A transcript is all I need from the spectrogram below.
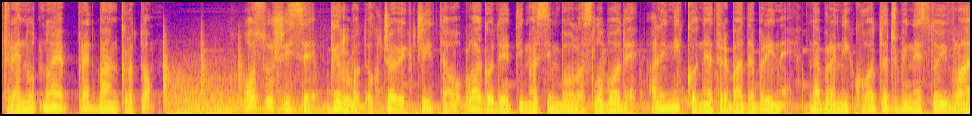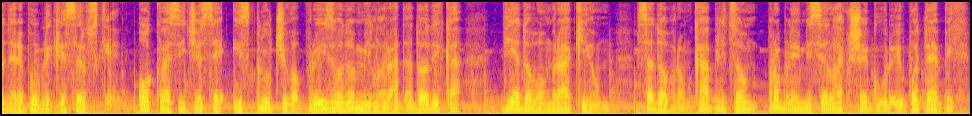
Trenutno je pred bankrotom. Osuši se grlo dok čovjek čita o blagodetima simbola slobode, ali niko ne treba da brine. Na braniku otačbine stoji vlade Republike Srpske. Okvasit će se isključivo proizvodom Milorada Dodika, djedovom rakijom. Sa dobrom kapljicom problemi se lakše guraju po tepih.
